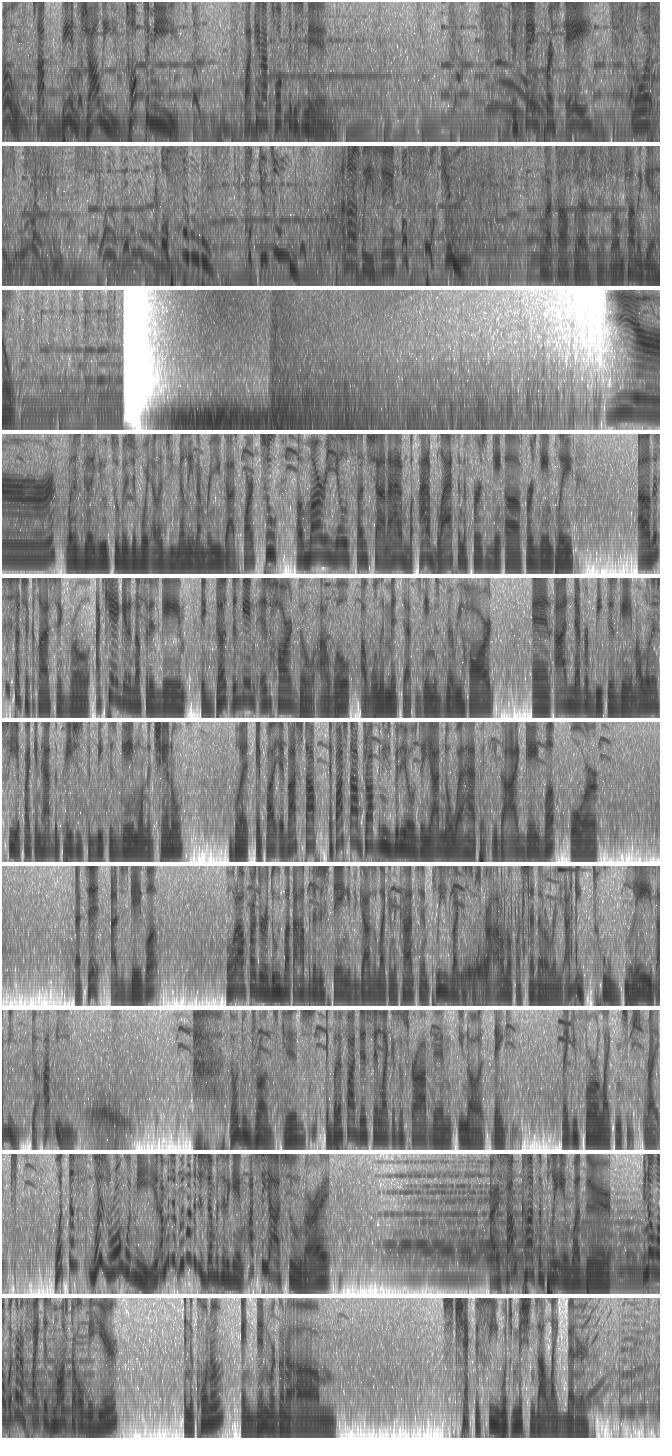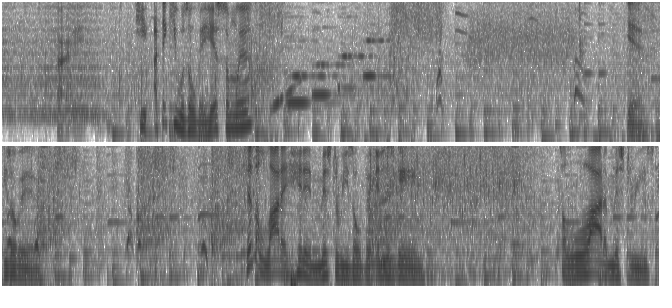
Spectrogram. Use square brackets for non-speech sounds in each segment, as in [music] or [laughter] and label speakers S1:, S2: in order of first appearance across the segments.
S1: Oh, stop being jolly. Talk to me. Why can't I talk to this man? It's saying press A. You know what? Oh, fuck you too. I know that's what he's saying. Oh, fuck you. I don't got time for that shit, bro. I'm trying to get help. Is good, YouTube? It is your boy LSG Melly, and I'm bringing you guys part two of Mario Sunshine. I had a I had a blast in the first game, uh, first gameplay. Uh, this is such a classic, bro. I can't get enough of this game. It does. This game is hard, though. I will. I will admit that this game is very hard, and I never beat this game. I want to see if I can have the patience to beat this game on the channel. But if I if I stop if I stop dropping these videos, then y'all know what happened. Either I gave up or that's it. I just gave up. But without further ado, we about to hop into this thing. If you guys are liking the content, please like and subscribe. I don't know if I said that already. I'd be too blazed. I'd be, yo, I'd be. [sighs] don't do drugs, kids. Eh, but if I did say like and subscribe, then, you know, thank you. Thank you for liking, subscribe. What the, what is wrong with me? I'm just, we about to just jump into the game. I'll see y'all soon, all right? All right, so I'm contemplating whether you know what? We're gonna fight this monster over here in the corner, and then we're gonna um check to see which missions I like better. All right. He, I think he was over here somewhere. Yeah, he's over here. There's a lot of hidden mysteries over in this game. It's a lot of mysteries.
